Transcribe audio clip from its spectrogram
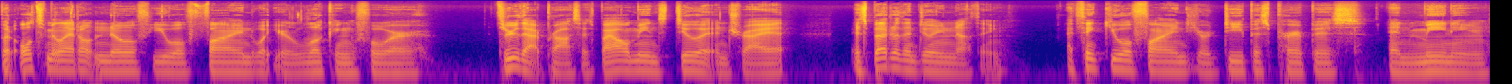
but ultimately, I don't know if you will find what you're looking for through that process. By all means, do it and try it. It's better than doing nothing. I think you will find your deepest purpose and meaning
